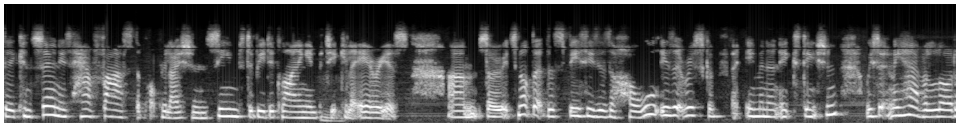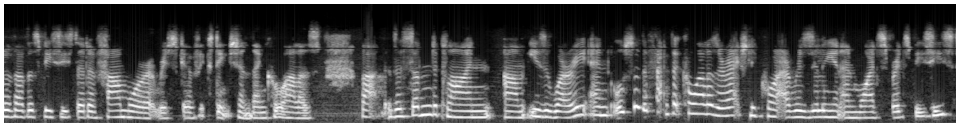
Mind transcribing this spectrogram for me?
the concern is how fast the population seems to be declining in particular mm. areas. Um, so it's not that the species as a whole is at risk of imminent extinction. We certainly have a lot of other species that are far more at risk of extinction than koalas. But the sudden decline um, is a worry, and also the fact that koalas koalas are actually quite a resilient and widespread species.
